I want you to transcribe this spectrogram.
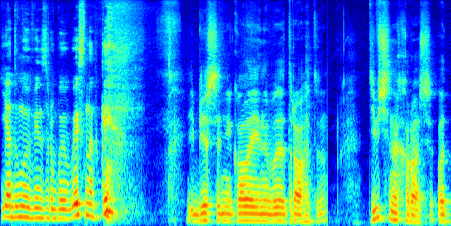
Я думаю, він зробив висновки. І більше ніколи її не буде трогати. Дівчина хороша. От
